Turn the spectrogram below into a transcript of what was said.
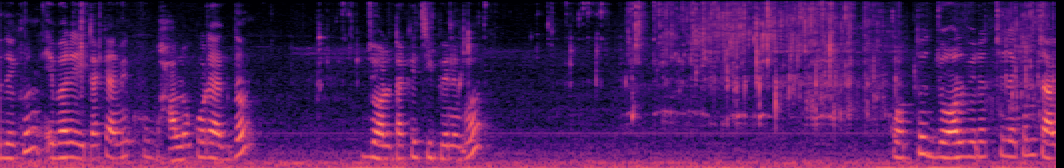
তো দেখুন, এবারে এটাকে আমি খুব ভালো করে একদম জলটাকে চিপে নেব। কত জল বেরোচ্ছে দেখুন চাল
